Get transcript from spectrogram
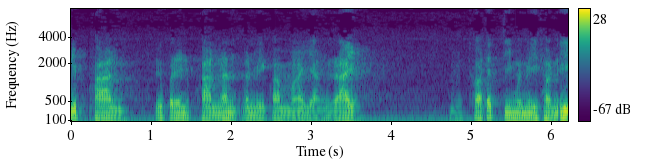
นิพพานหรือปรินิพพานนั้นมันมีความหมายอย่างไรข้อเท็จจริงมันมีเท่านี้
